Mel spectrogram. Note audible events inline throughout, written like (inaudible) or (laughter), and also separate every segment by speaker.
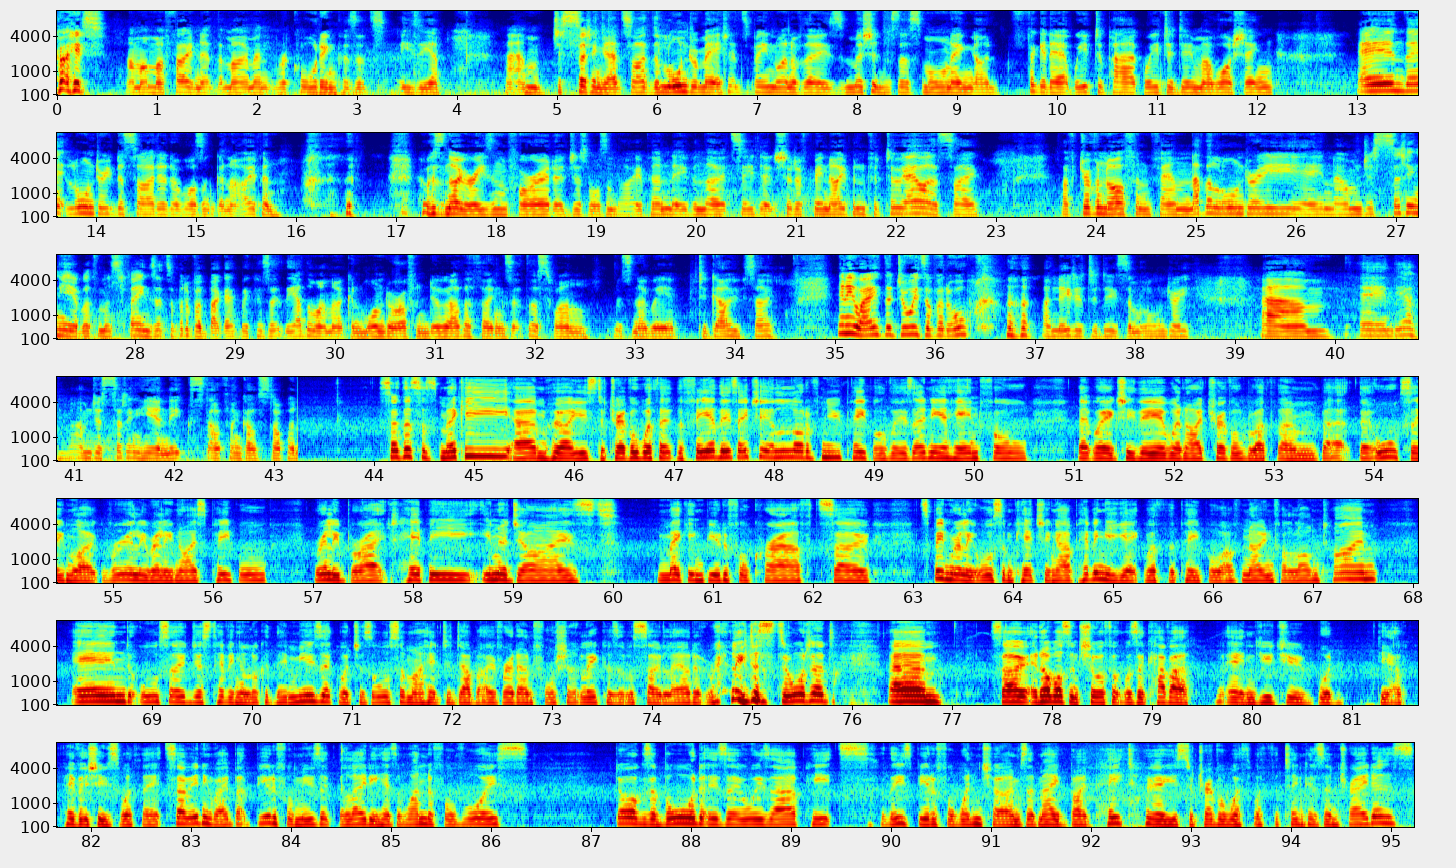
Speaker 1: Right, I'm on my phone at the moment recording because it's easier. Um, just sitting outside the laundromat. It's been one of those missions this morning. I figured out where to park, where to do my washing, and that laundry decided it wasn't going to open. (laughs) there was no reason for it, it just wasn't open, even though it said it should have been open for two hours. So I've driven off and found another laundry and I'm just sitting here with Miss Fiens. It's a bit of a bugger because at the other one I can wander off and do other things. At this one there's nowhere to go. So anyway, the joys of it all. (laughs) I needed to do some laundry. Um, and yeah, I'm just sitting here next. I think I'll stop in. So this is Mickey, um, who I used to travel with at the fair. There's actually a lot of new people. There's only a handful that were actually there when I travelled with them, but they all seem like really, really nice people, really bright, happy, energized, making beautiful crafts. So it's been really awesome catching up, having a yak with the people I've known for a long time, and also just having a look at their music, which is awesome. I had to dub over it, unfortunately, because it was so loud, it (laughs) really distorted. Um, so, and I wasn't sure if it was a cover and YouTube would yeah have issues with that. So anyway, but beautiful music. The lady has a wonderful voice. Dogs are bored as they always are. Pets. These beautiful wind chimes are made by Pete, who I used to travel with with the Tinkers and Traders.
